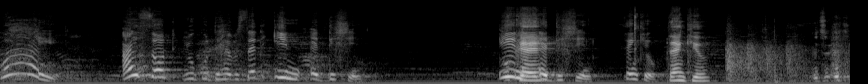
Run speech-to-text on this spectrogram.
Why? I thought you could have said in addition. In Okay. addition. Thank you. Thank you. It's, it's,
